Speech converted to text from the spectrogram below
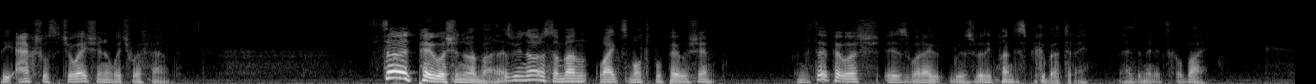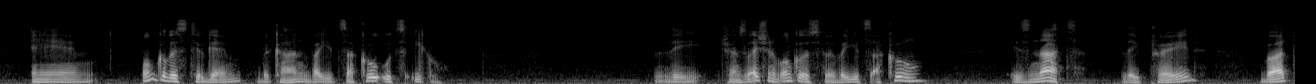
the actual situation in which we're found. Third Perush in Ramban, as we noticed, the Ramban likes multiple Perushim. And the third Perush is what I was really planning to speak about today, as the minutes go by. And Onkelos Tirgem Bekan Vayitzaku Utz'iku. The translation of Onkelos for Vayitzaku is not they prayed, but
